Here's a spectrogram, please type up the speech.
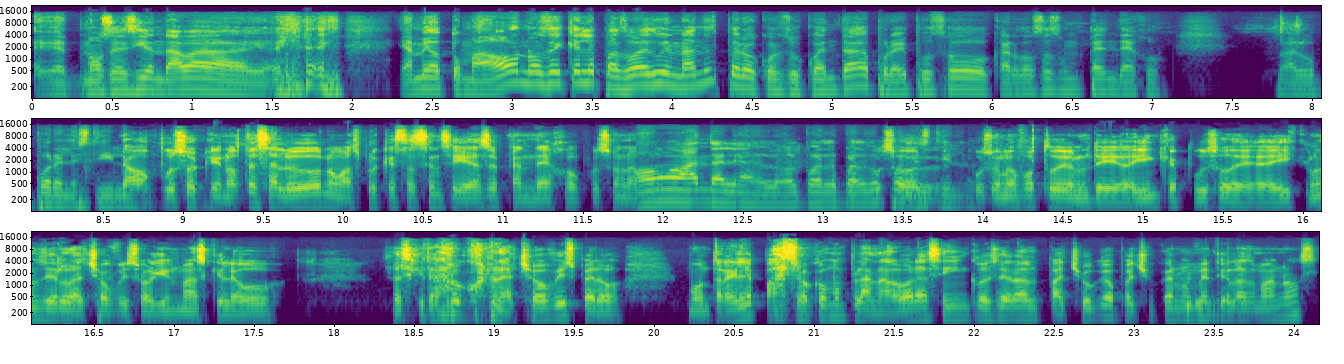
eh, no sé si andaba ya medio tomado, no sé qué le pasó a Edwin Hernández, pero con su cuenta por ahí puso Cardoso es un pendejo. Algo por el estilo. No, puso que no te saludo nomás porque estás enseguida ese pendejo. Puso una oh, ándale, algo, algo por el estilo. Puso una foto de, de, alguien que puso de ahí, que no sé si era la Chofis o alguien más que luego se quitado con la Chofis, pero Monterrey le pasó como planador a 5-0 al Pachuca. Pachuca no metió las manos.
